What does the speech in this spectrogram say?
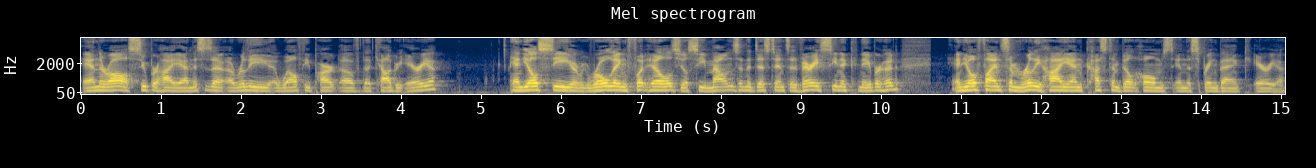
and they're all super high end. This is a, a really wealthy part of the Calgary area. And you'll see rolling foothills, you'll see mountains in the distance, a very scenic neighborhood and you'll find some really high end custom built homes in the Springbank area.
